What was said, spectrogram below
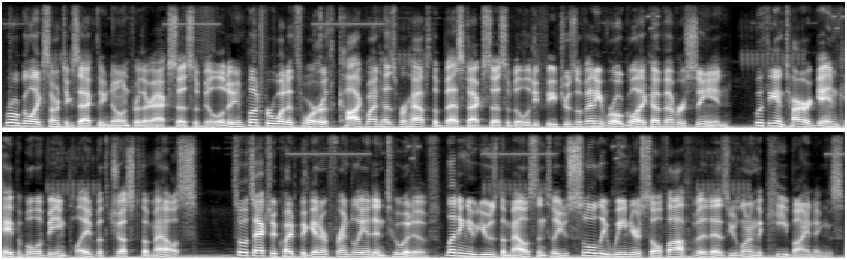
Roguelikes aren't exactly known for their accessibility, but for what it's worth, Cogmind has perhaps the best accessibility features of any roguelike I've ever seen, with the entire game capable of being played with just the mouse. So it's actually quite beginner-friendly and intuitive, letting you use the mouse until you slowly wean yourself off of it as you learn the key bindings.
